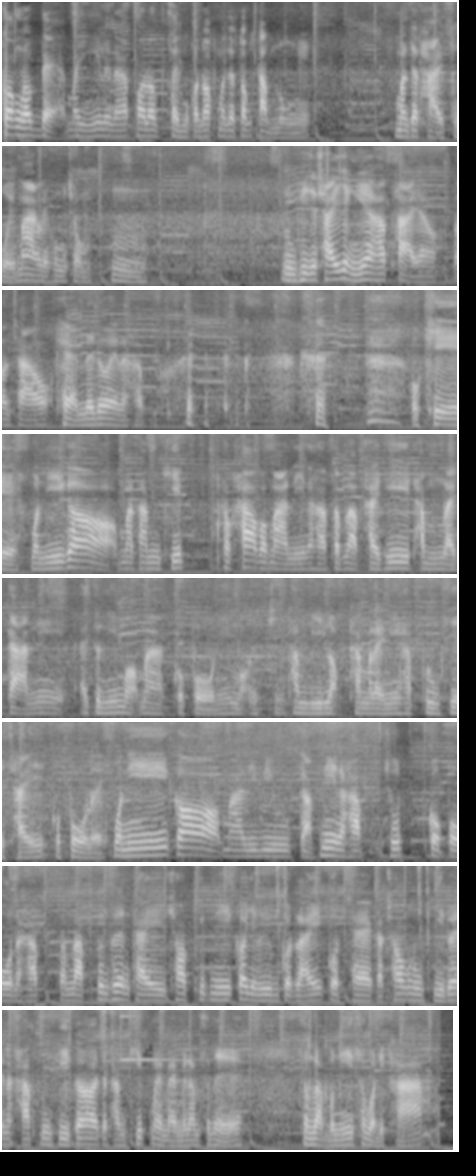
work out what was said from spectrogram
กล้องเราแบะมาอย่างนี้เลยนะพอเราใส่หมวกกันน็อกมันจะต้องต่ำลงนี้ มันจะถ่ายสวยมากเลยคุณผู้ชม อืมลุงพีจะใช้อย่างนี้ครับ ถ่ายเอาตอนเช้าแขนได้ด้วยนะครับ โอเค วันนี้ก็มาทำคลิป คร่าวๆประมาณนี้นะครับสำหรับใครที่ทำรายการนี่ไอตัวนี้เหมาะมากโกโปรนี่เหมาะจริงทำวีล็อกทำอะไรนี้ครับลุงพีจะใช้โกโปรเลย วันนี้ก็มารีวิวกับนี่นะครับ ชุดโกโปรนะครับสำหรับเพื่อนๆ ใครชอบคลิปนี้ก็อย่าลืมกดไลค์กดแชร์กับช่องลุงพีด้วยนะครับลุงพีก็จะทำคลิปใหม่ๆ มานำเสนอสำหรับวันนี้สวัสดีครับ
